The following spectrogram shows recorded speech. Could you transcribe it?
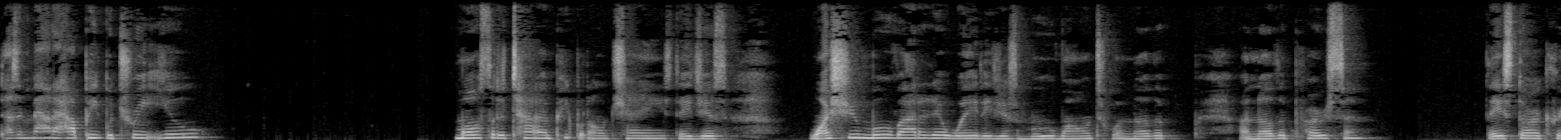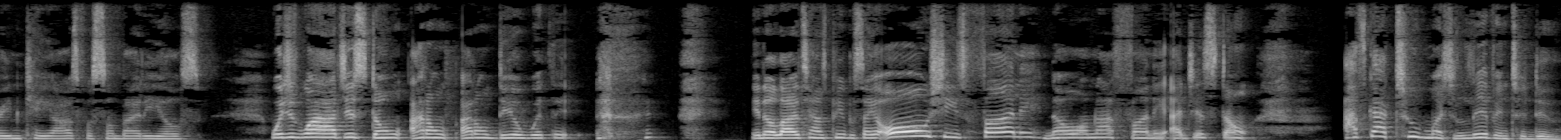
doesn't matter how people treat you. Most of the time, people don't change. They just, once you move out of their way, they just move on to another another person. They start creating chaos for somebody else, which is why I just don't, I don't, I don't deal with it. You know, a lot of times people say, oh, she's funny. No, I'm not funny. I just don't, I've got too much living to do.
